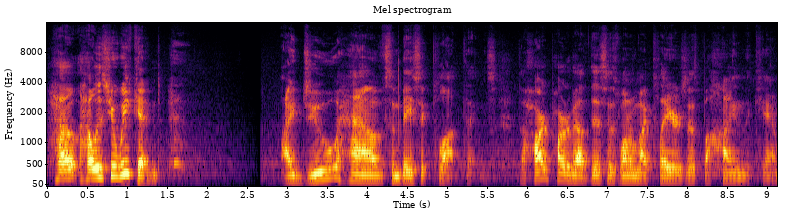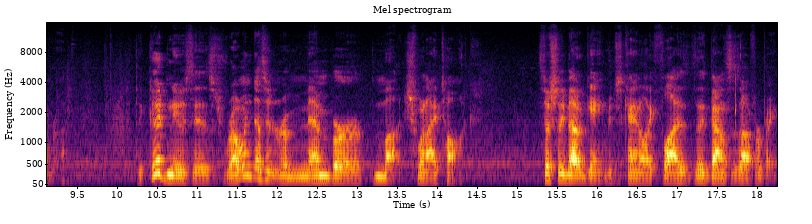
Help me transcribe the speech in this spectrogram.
how how was your weekend? I do have some basic plot things. The hard part about this is one of my players is behind the camera. The good news is Rowan doesn't remember much when I talk especially about game. It just kind of like flies, it bounces off her brain.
